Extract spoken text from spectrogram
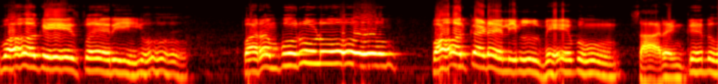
வாகேஸ்வரியோ பரம்பொருளோ பார்க்கடலில் மேவும் சாரங்கனோ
